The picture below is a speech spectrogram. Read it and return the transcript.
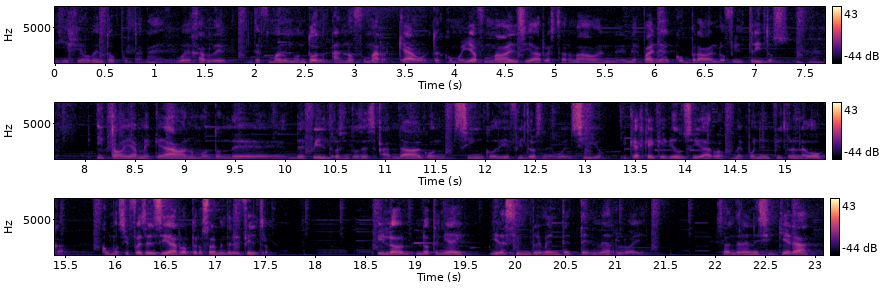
y dije, momento, puta madre, voy a dejar de, de fumar un montón a no fumar. ¿Qué hago? Entonces, como ya fumaba el cigarro este armado en, en España, compraba los filtritos. Y todavía me quedaban un montón de, de filtros, entonces andaba con 5 o 10 filtros en el bolsillo. Y cada vez que quería un cigarro, me ponía el filtro en la boca, como si fuese el cigarro, pero solamente en el filtro. Y lo, lo tenía ahí. Y era simplemente tenerlo ahí. O sea, no era ni siquiera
